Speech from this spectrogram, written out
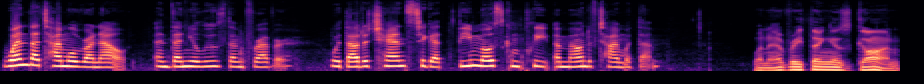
when that time will run out and then you'll lose them forever without a chance to get the most complete amount of time with them. When everything is gone,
